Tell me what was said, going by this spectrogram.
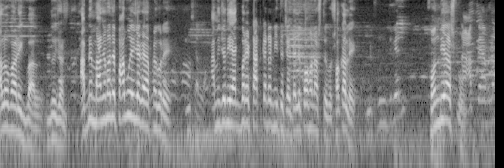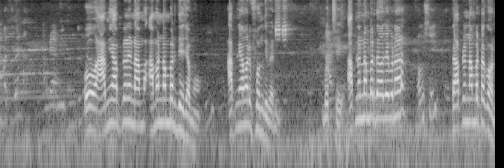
আলম আর ইকবাল দুইজন। আপনি মাঝে মাঝে পাবো এই জায়গায় আপনার করে আমি যদি একবারে টাটকাটা নিতে চাই তাহলে কখন আসতে হবে সকালে? ফোন দিয়ে আসব? ও আমি আপনার নাম আমার নাম্বার দিয়ে যাব। আপনি আমার ফোন দিবেন। বুঝছি। আপনার নাম্বার দেওয়া যাবে না? অবশ্যই। তা আপনার নাম্বারটা কোন?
